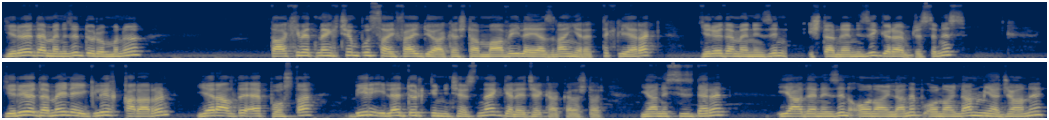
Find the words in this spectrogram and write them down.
Geri ödemenizin durumunu takip etmek için bu sayfayı diyor arkadaşlar mavi ile yazılan yere tıklayarak geri ödemenizin işlemlerinizi görebilirsiniz. Geri ödeme ile ilgili kararın yer aldığı e-posta 1 ile 4 gün içerisinde gelecek arkadaşlar. Yani sizlerin iadenizin onaylanıp onaylanmayacağını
